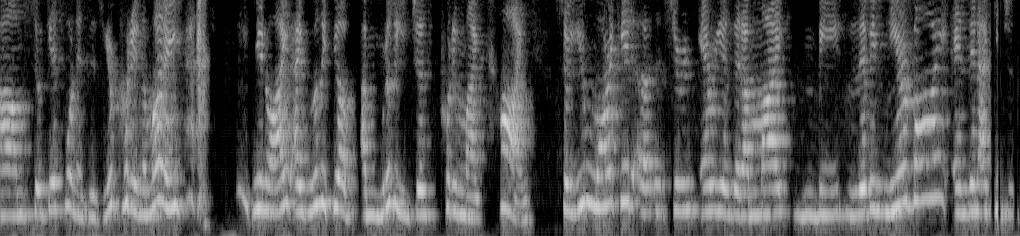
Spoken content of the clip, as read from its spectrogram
Um, so guess what? Is you're putting the money you know, I, I really feel I'm really just putting my time. So you market uh, certain areas that I might be living nearby, and then I can just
